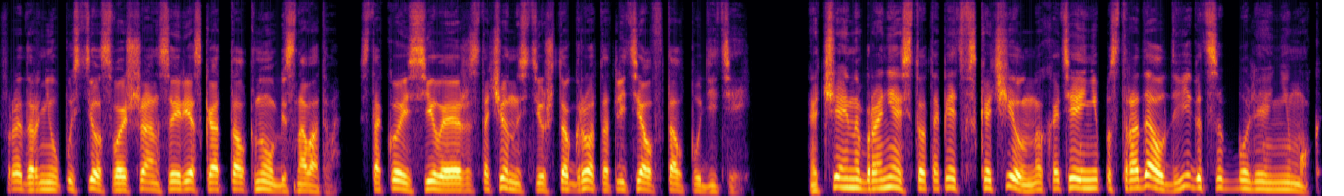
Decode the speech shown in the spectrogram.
Фредер не упустил свой шанс и резко оттолкнул бесноватого. С такой силой и ожесточенностью, что Грот отлетел в толпу детей. Отчаянно бронясь, тот опять вскочил, но хотя и не пострадал, двигаться более не мог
